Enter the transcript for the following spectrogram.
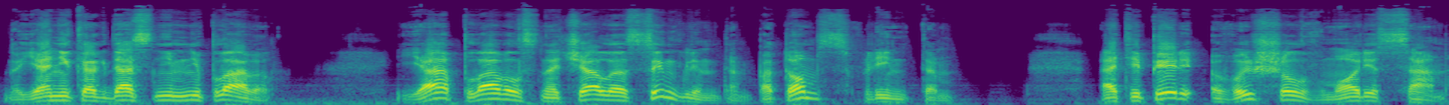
«Но я никогда с ним не плавал. Я плавал сначала с Инглендом, потом с Флинтом а теперь вышел в море сам.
